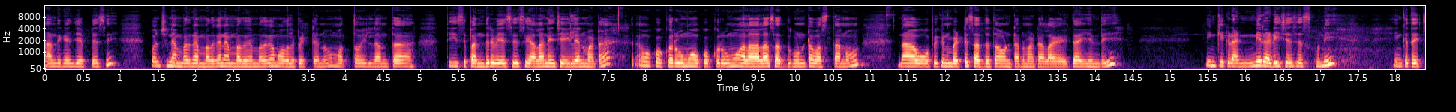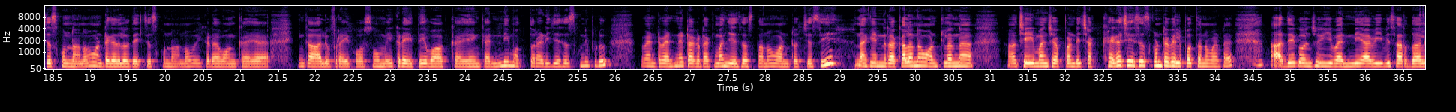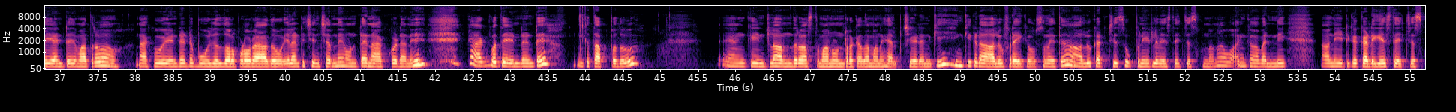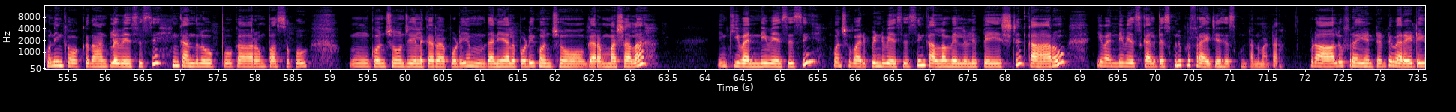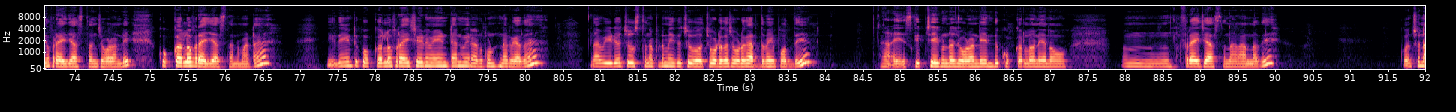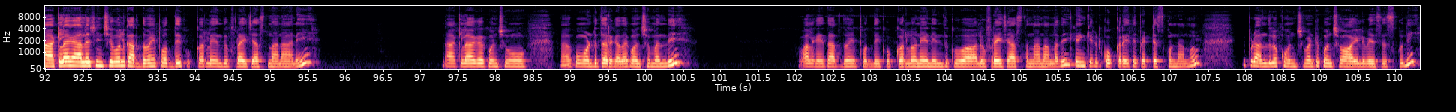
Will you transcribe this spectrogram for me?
అందుకని చెప్పేసి కొంచెం నెమ్మది నెమ్మదిగా నెమ్మది నెమ్మదిగా మొదలుపెట్టాను. మొత్తం ఇల్లంతా తీసి పందిరి వేసేసి అలా నేను చేయలేనమాట ఒక్కొక్క రూము ఒక్కొక్క రూము అలా అలా సర్దుకుంటూ వస్తాను. నా ఓపికను బట్టి సర్దుతూ ఉంటాను అనమాట అలాగైతే అయ్యింది. ఇంక ఇక్కడ అన్నీ రెడీ చేసేసుకుని ఇంకా తెచ్చేసుకున్నాను వంటగదిలో తెచ్చేసుకున్నాను. ఇక్కడ వంకాయ ఇంకా ఆలు ఫ్రై కోసం ఇక్కడైతే వాక్కాయ ఇంకా అన్నీ మొత్తం రెడీ చేసేసుకుని ఇప్పుడు వెంట వెంటనే టకటకమని చేసేస్తాను వంట వచ్చేసి నాకు ఎన్ని రకాలన్న వంటలన్నా చేయమని చెప్పండి చక్కగా చేసేసుకుంటూ వెళ్ళిపోతాను అనమాట అదే కొంచెం ఇవన్నీ అవి ఇవి సరదాలి అంటే మాత్రం నాకు ఏంటంటే భూజలు దొలపడం రాదు ఇలాంటి చిన్న చిన్నవి ఉంటాయి నాకు కూడాని. కాకపోతే ఏంటంటే ఇంకా తప్పదు. ఇంక ఇంట్లో అందరూ అస్తమానం ఉండరు కదా మనం హెల్ప్ చేయడానికి. ఇంక ఇక్కడ ఆలు ఫ్రై కోసం అయితే ఆలు కట్ చేసి ఉప్పు నీటిలో వేసి తెచ్చేసుకున్నాను. ఇంకా అవన్నీ నీట్గా కడిగేసి తెచ్చేసుకుని ఇంకా ఒక దాంట్లో వేసేసి ఇంకా అందులో ఉప్పు కారం పసుపు కొంచెం జీలకర్ర పొడి ధనియాల పొడి కొంచెం గరం మసాలా ఇంక ఇవన్నీ వేసేసి కొంచెం వరిపిండి వేసేసి ఇంక అల్లం వెల్లుల్లి పేస్ట్ కారం ఇవన్నీ వేసి కలిపేసుకుని ఇప్పుడు ఫ్రై చేసేసుకుంటాను అనమాట ఇప్పుడు ఆలు ఫ్రై ఏంటంటే వెరైటీగా ఫ్రై చేస్తాను చూడండి. కుక్కర్లో ఫ్రై చేస్తాను అనమాట ఇదేంటి కుక్కర్లో ఫ్రై చేయడం ఏంటని మీరు అనుకుంటున్నారు కదా? నా వీడియో చూస్తున్నప్పుడు మీకు చూ చూడగా చూడగా అర్థమైపోద్ది. స్కిప్ చేయకుండా చూడండి ఎందుకు కుక్కర్లో నేను ఫ్రై చేస్తున్నాను అన్నది. కొంచెం నాకులాగా ఆలోచించే వాళ్ళకి అర్థమైపోద్ది కుక్కర్లో ఎందుకు ఫ్రై చేస్తున్నానా అని. నాకులాగా కొంచెం వండుతారు కదా కొంచెం మంది. వాళ్ళకైతే అర్థమైపోద్ది. కుక్కర్లో నేను ఎందుకు ఆలు ఫ్రై చేస్తున్నాను అన్నది ఇక ఇంకెక్కడ కుక్కర్ అయితే పెట్టేసుకున్నాను. ఇప్పుడు అందులో కొంచెం అంటే కొంచెం ఆయిల్ వేసేసుకుని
